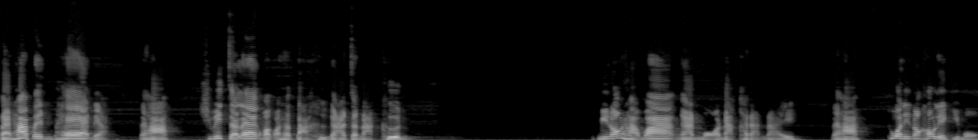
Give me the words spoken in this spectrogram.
แต่ถ้าเป็นแพทย์เนี่ยนะคะชีวิตจะแลกมากกว่าทันตะคืองานจะหนักขึ้น มีน้องถามว่างานหมอหนักขนาดไหนนะคะทุกวันนี้น้องเข้าเรียนกี่โมง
